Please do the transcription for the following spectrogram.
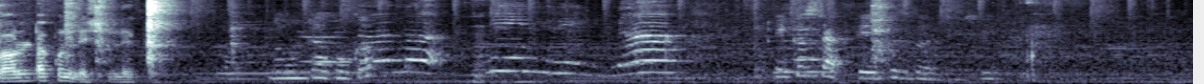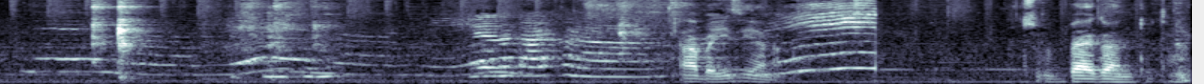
बाउल टाकून देशील एक दोन टाकू का? एकच टाकते एकच गरजेची. काय खाणार हा बाईच या ना चल बॅग आणतो थांब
